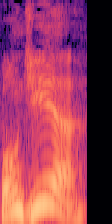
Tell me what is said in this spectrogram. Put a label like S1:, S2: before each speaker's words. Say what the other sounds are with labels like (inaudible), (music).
S1: Bom dia!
